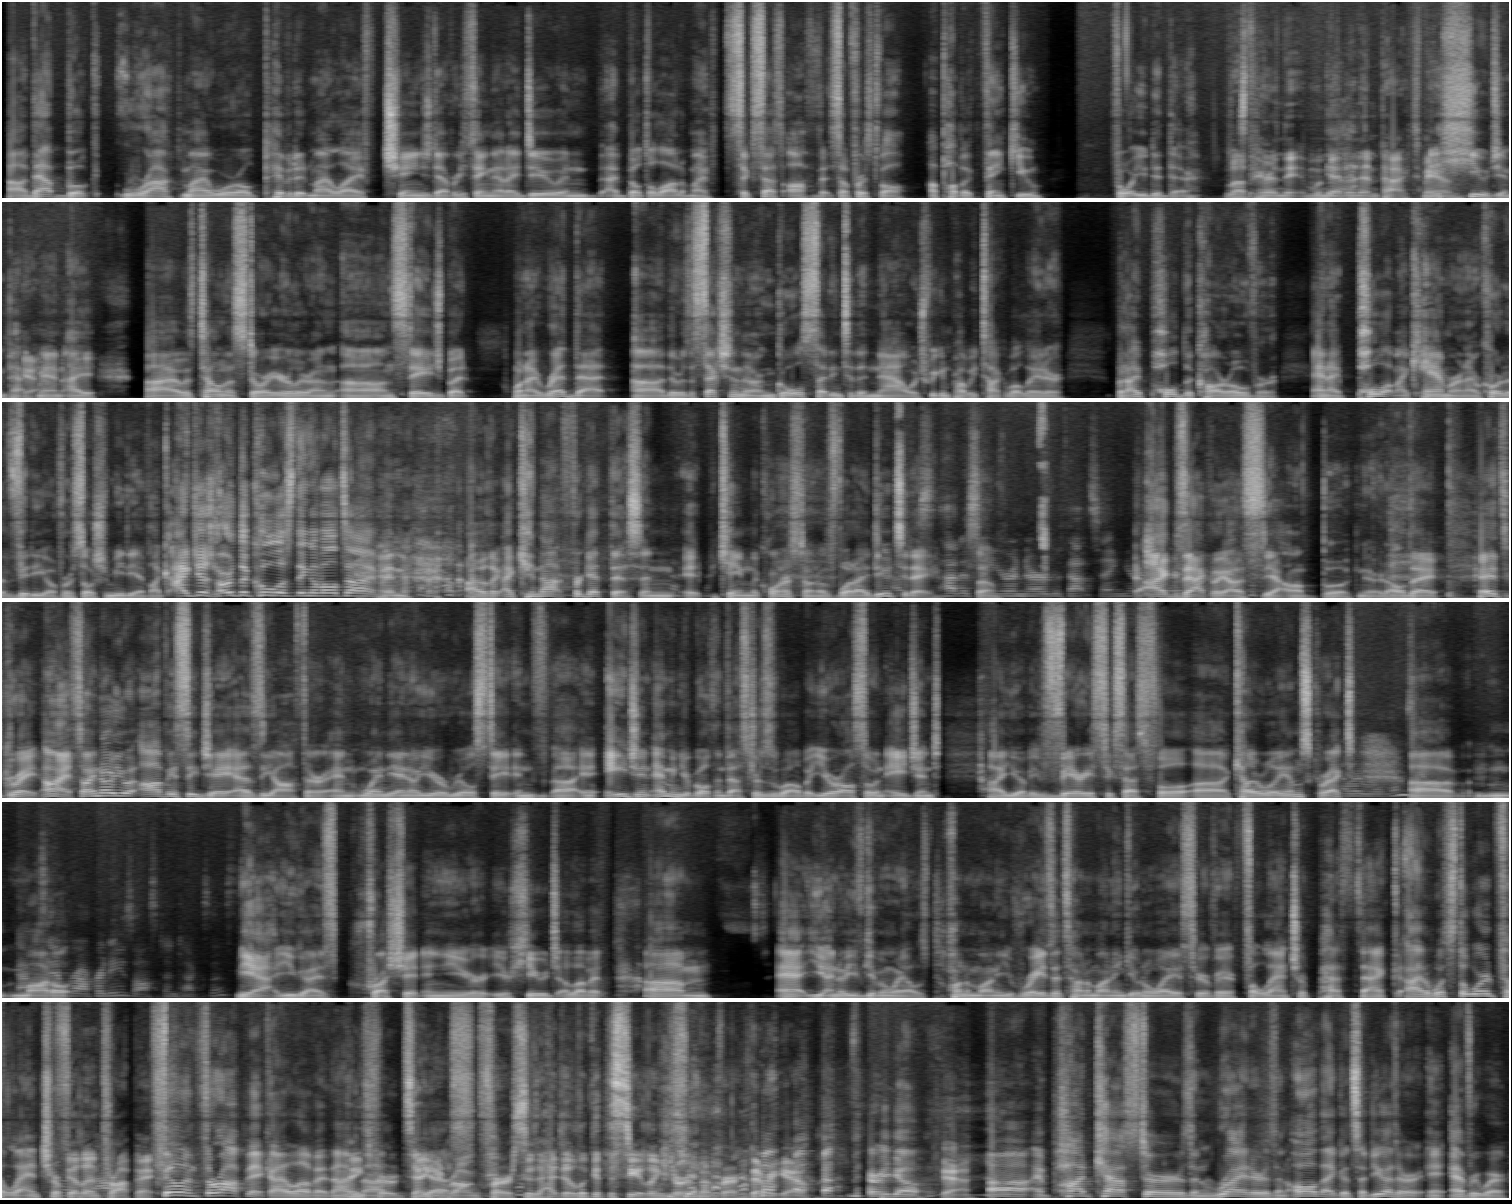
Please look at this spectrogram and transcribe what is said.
Uh, that book rocked my world, pivoted my life, changed everything that I do, and I built a lot of my success off of it. So, first of all, a public thank you for what you did there. Love hearing that we made Yeah. an impact, man. A huge impact, Yeah. man. I I was telling this story earlier on uh, on stage, but when I read that, uh, there was a section there on goal setting to the now, which we can probably talk about later. But I pulled the car over and I pulled up my camera and I recorded a video for social media of like, I just heard the coolest thing of all time. And I was like, I cannot forget this. And it became the cornerstone of what I do today. How to So- say you're a nerd without saying you're a nerd. Exactly. I was, yeah, I'm a book nerd all day. It's great. All right. So I know you, obviously, Jay, as the author, and Wendy, I know you're a real estate in, uh, an agent. I mean, you're both investors as well, but you're also an agent. Uh, you have a very successful uh, Keller Williams, correct? Keller Williams, Uh, model. Properties, Austin, Texas. Yeah, you guys crush it, and you're you're huge. I love it. Um, and you, I know you've given away a ton of money. You've raised a ton of money and given away. So you're very philanthropic. I what's the word? Philanthropic. Philanthropic. Philanthropic. I love it. I'm Thanks not- for saying yes. it wrong first because I had to look at the ceiling to remember. There we go. There we go. Yeah. Uh, and podcasters and writers and all that good stuff. You guys are e- everywhere.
